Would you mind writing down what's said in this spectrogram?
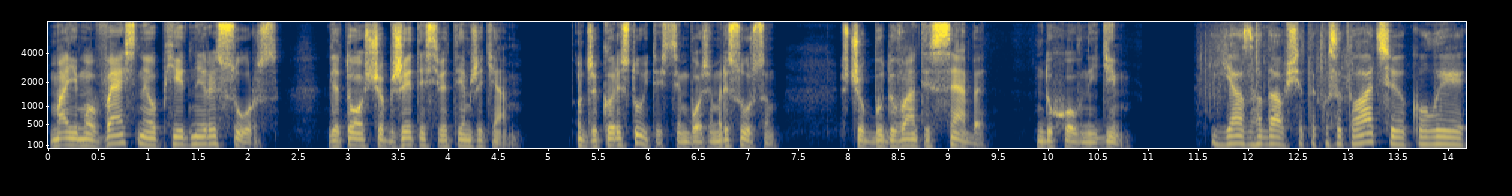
маємо весь необхідний ресурс для того, щоб жити святим життям. Отже, користуйтесь цим Божим ресурсом, щоб будувати себе духовний дім. Я згадав ще таку ситуацію, коли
